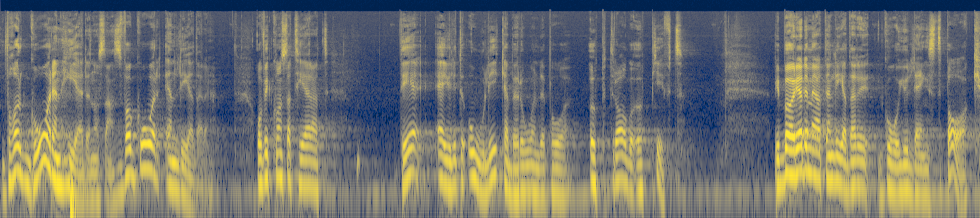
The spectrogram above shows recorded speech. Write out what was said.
Var går en herde någonstans? Var går en ledare? Och vi konstaterar att det är ju lite olika beroende på uppdrag och uppgift. Vi började med att en ledare går ju längst bak.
